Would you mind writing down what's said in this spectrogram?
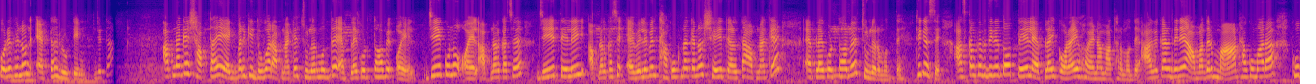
করে ফেলুন একটা রুটিন যেটা আপনাকে সপ্তাহে একবার কি দুবার আপনাকে চুলের মধ্যে অ্যাপ্লাই করতে হবে অয়েল যে কোনো অয়েল আপনার কাছে, যে তেলেই আপনার কাছে অ্যাভেলেবেল থাকুক না কেন, সেই তেলটা আপনাকে অ্যাপ্লাই করতে হবে চুলের মধ্যে, ঠিক আছে? আজকালকার দিনে তো তেল অ্যাপ্লাই করাই হয় না মাথার মধ্যে। আগেকার দিনে আমাদের মা ঠাকুমারা খুব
